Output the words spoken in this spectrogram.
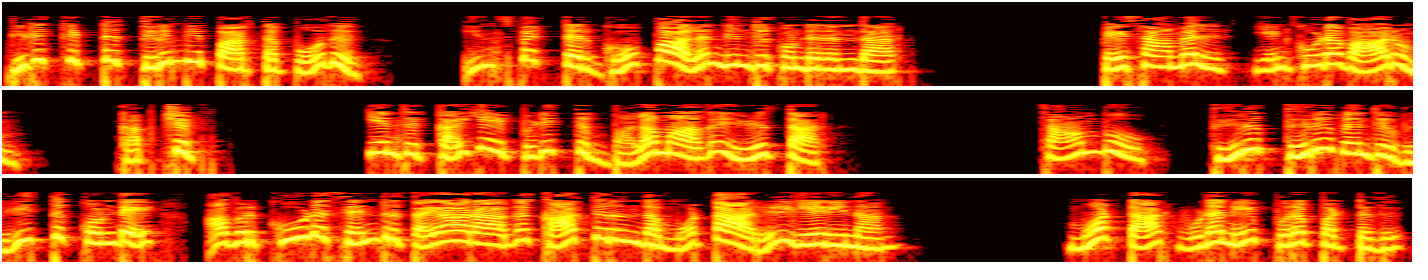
திடுக்கிட்டு திரும்பி பார்த்தபோது இன்ஸ்பெக்டர் கோபாலன் நின்று கொண்டிருந்தார். பேசாமல் என் கூட வாரும். கப்சிப்! என்று கையை பிடித்து பலமாக இழுத்தார். சாம்பு திரு திருவென்று விழித்துக் கொண்டே அவர் கூட சென்று தயாராக காத்திருந்த மோட்டாரில் ஏறினான். மோட்டார் உடனே புறப்பட்டது.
